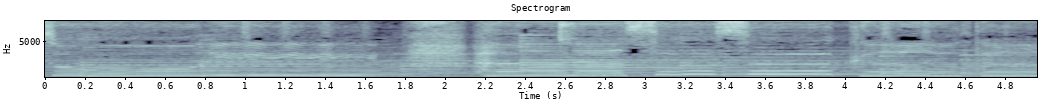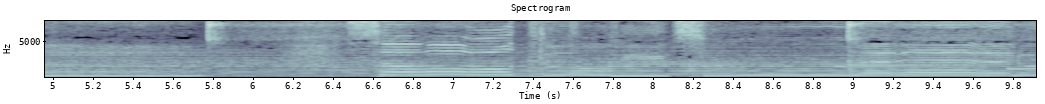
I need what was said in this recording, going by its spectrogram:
そうに話す姿そっと見つめる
